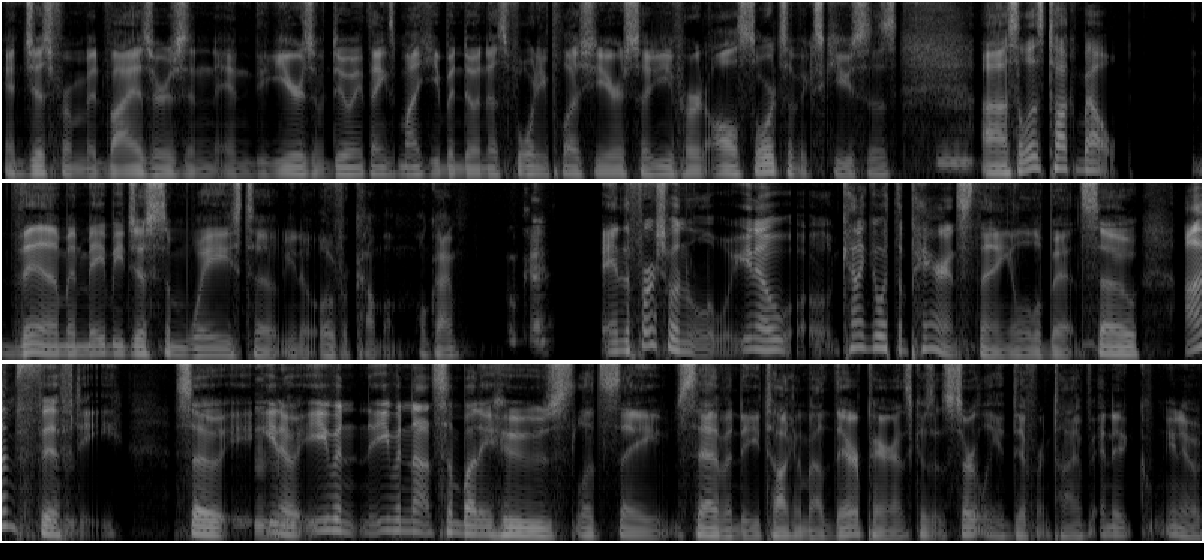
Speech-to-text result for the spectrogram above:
and just from advisors and and the years of doing things. Mike, you've been doing this forty plus years, so you've heard all sorts of excuses. Mm, Uh, so let's talk about them and maybe just some ways to you know overcome them. Okay. And the first one, you know, kind of go with the parents thing a little bit. So I'm mm-hmm. 50. So you know, mm-hmm. even even not somebody who's let's say 70 talking about their parents because it's certainly a different time. And it you know,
